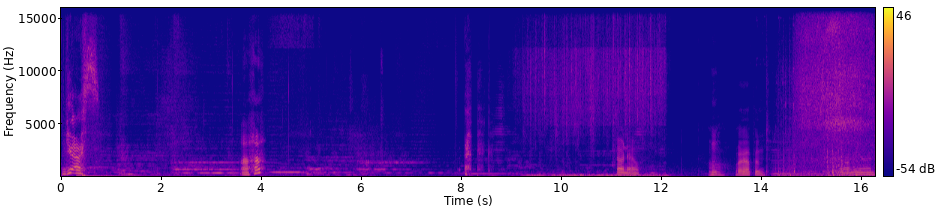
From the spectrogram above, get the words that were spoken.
Yes! Uh huh. Epic. Oh no. Oh, what happened? Oh man.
